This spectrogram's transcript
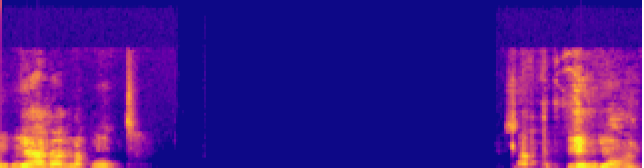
Yo voy a dar la punta. ¿Bien ya?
